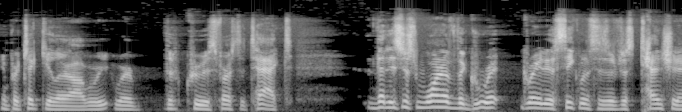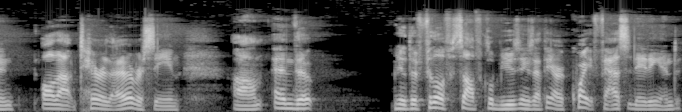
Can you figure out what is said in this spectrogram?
in particular uh, where, where the crew is first attacked that is just one of the gre- greatest sequences of just tension and all out terror that I've ever seen. Um, and the you know the philosophical musings I think are quite fascinating and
